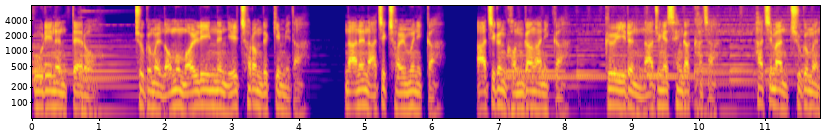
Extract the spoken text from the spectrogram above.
우리는 때로 죽음을 너무 멀리 있는 일처럼 느낍니다. 나는 아직 젊으니까, 아직은 건강하니까, 그 일은 나중에 생각하자. 하지만 죽음은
